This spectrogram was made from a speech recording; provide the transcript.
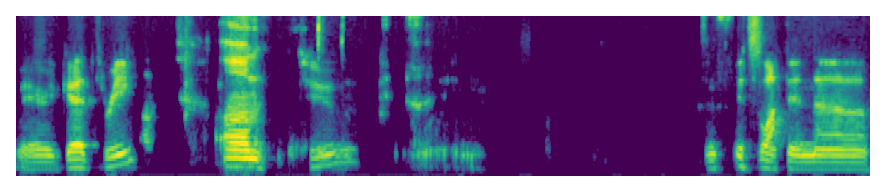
Very good. Three. Um, two. It's locked in uh,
